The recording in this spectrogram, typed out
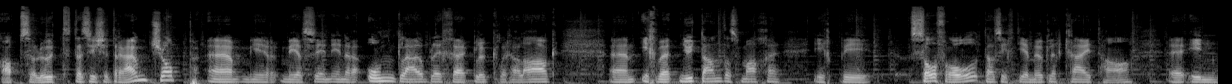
Absolut. Das ist ein Traumjob. Äh, wir, wir sind in einer unglaublichen, glücklichen Lage. Ähm, ich möchte nichts anderes machen. Ich bin so froh, dass ich die Möglichkeit habe, äh, in,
